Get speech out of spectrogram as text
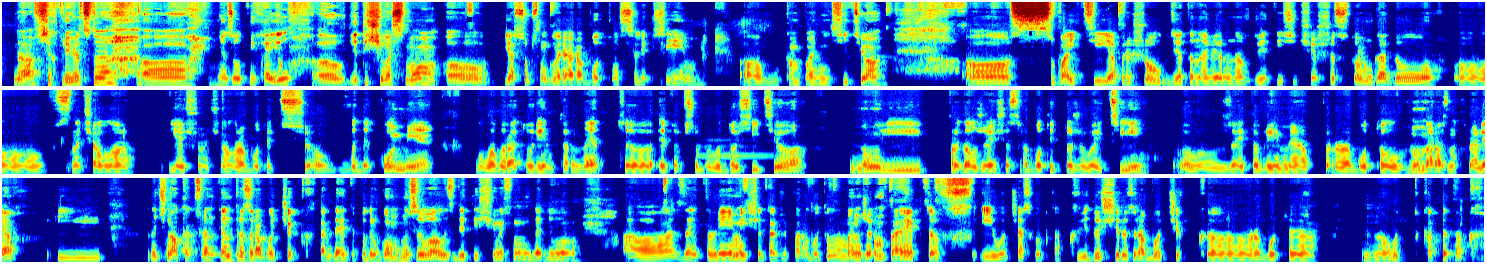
Да, всех приветствую. Меня зовут Михаил. В 2008 я, собственно говоря, работал с Алексеем в компании Sitio. С IT я пришел где-то, наверное, в 2006 году. Сначала я еще начинал работать в ВДКоме, в лаборатории интернет. Это все было до Ситио. Ну и продолжаю сейчас работать тоже в IT. За это время проработал ну, на разных ролях. И начинал как фронтенд разработчик, тогда это по-другому называлось в 2008 году. А за это время еще также поработал и менеджером проектов, и вот сейчас вот как ведущий разработчик э, работаю. Ну вот как-то так.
